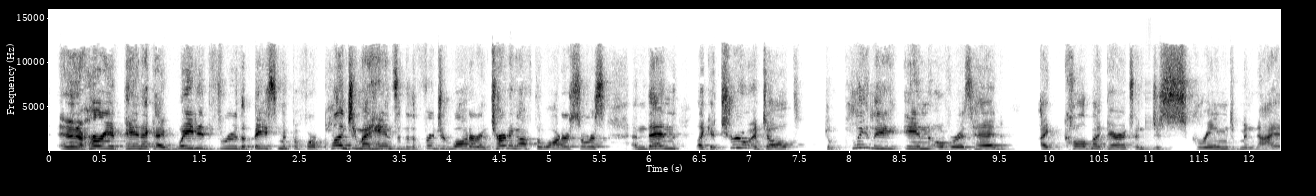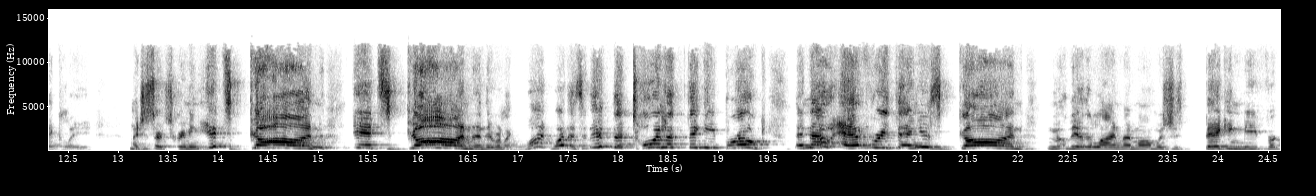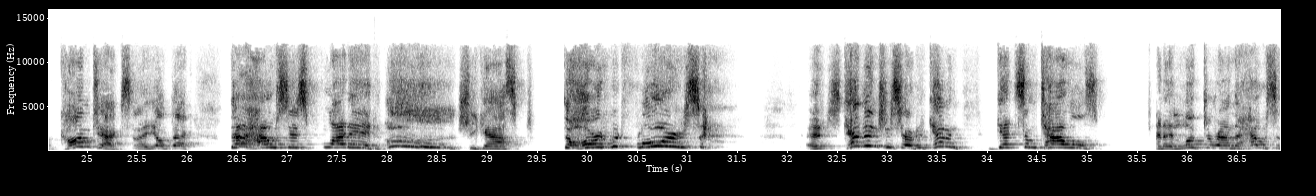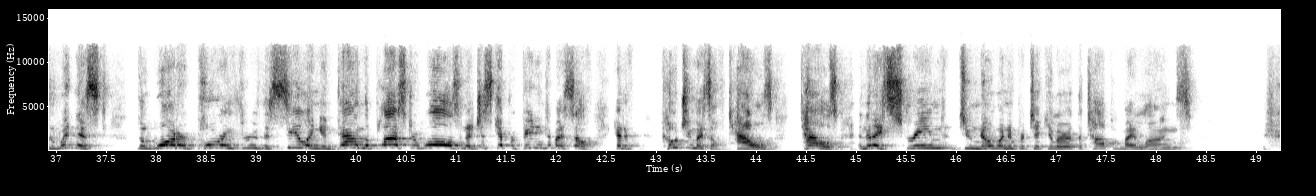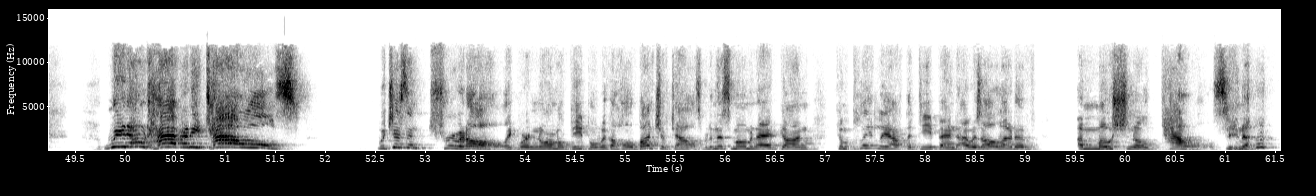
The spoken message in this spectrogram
And in a hurry of panic, I waded through the basement before plunging my hands into the frigid water and turning off the water source. And then, like a true adult, completely in over his head, I called my parents and just screamed maniacally. I just started screaming, It's gone! It's gone! And they were like, What? What is it? If the toilet thingy broke and now everything is gone. The other line, my mom was just begging me for context. And I yelled back, The house is flooded. she gasped, The hardwood floors. and Kevin, she shouted, Kevin, get some towels. And I looked around the house and witnessed the water pouring through the ceiling and down the plaster walls. And I just kept repeating to myself, kind of coaching myself, towels, towels. And then I screamed to no one in particular at the top of my lungs, We don't have any towels! Which isn't true at all. Like we're normal people with a whole bunch of towels. But in this moment, I had gone completely off the deep end. I was all out of emotional towels, you know?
